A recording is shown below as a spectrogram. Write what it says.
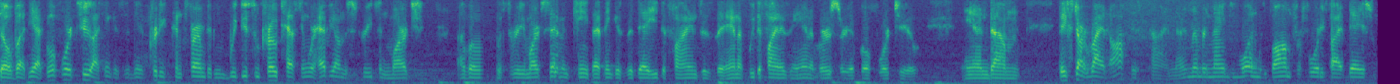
So, but yeah, Gulf War II, I think, is pretty confirmed. I mean, we do some protesting. We're heavy on the streets in March of 03. March 17th, I think, is the day he defines as the we define as the anniversary of Gulf War II, and um, they start right off this time. I remember '91, we bombed for 45 days, from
